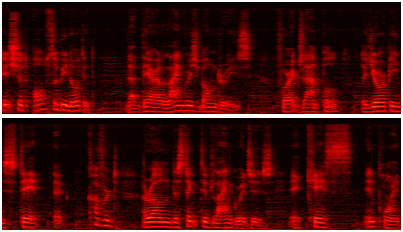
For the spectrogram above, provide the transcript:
it should also be noted that there are language boundaries. For example, the European state that covered around distinctive languages, a case in point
